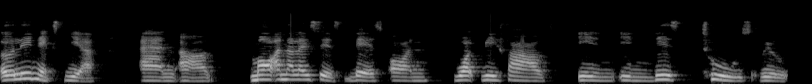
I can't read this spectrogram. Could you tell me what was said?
early next year and uh, more analysis based on what we found in, in these tools will,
